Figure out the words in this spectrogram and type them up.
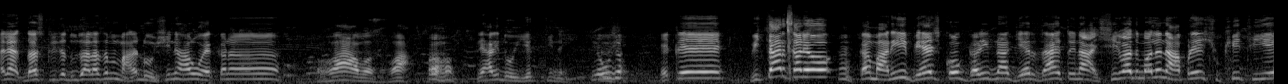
અલ્યા દસ લીટર દૂધ આલા છે મારે ડોશીને સારું એકન વાહ આવે વાહ. હા, હા. એટલે હારી દોઈએ જ નહીં. એવું છે? એટલે વિચાર કર્યો કે મારી ભેંસ કોક ગરીબના ઘેર જાય તો એના આશીર્વાદ મળે ને આપણે સુખી થઈએ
